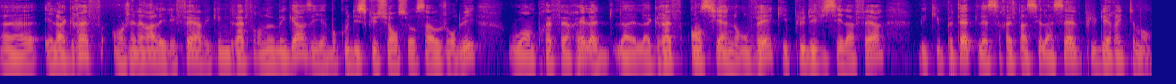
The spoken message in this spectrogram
Euh, et la greffe, en général, elle est faite avec une greffe en oméga. Il y a beaucoup de discussions sur ça aujourd'hui, où on préférerait la, la- la greffe ancienne en V, qui est plus difficile à faire, mais qui peut-être laisserait passer la sève plus directement.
